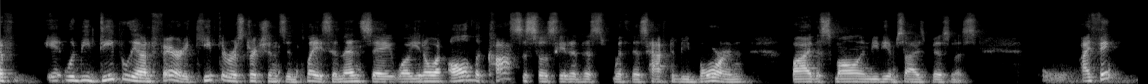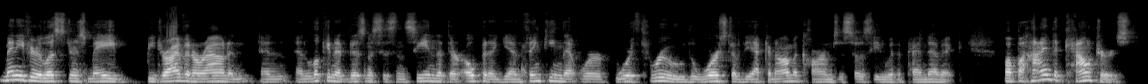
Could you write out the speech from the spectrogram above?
if it would be deeply unfair to keep the restrictions in place and then say, well, you know what, all the costs associated this with this have to be borne by the small and medium sized business. I think many of your listeners may be driving around and, and, and looking at businesses and seeing that they're open again, thinking that we're, we're through the worst of the economic harms associated with the pandemic. But behind the counters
